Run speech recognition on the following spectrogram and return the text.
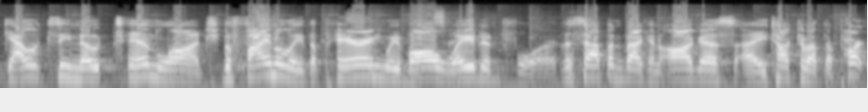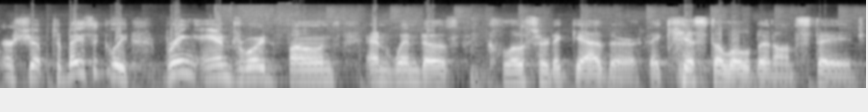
Galaxy Note 10 launch. The finally the pairing we've all waited for. This happened back in August. He talked about their partnership to basically bring Android phones and Windows closer together. They kissed a little bit on stage.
